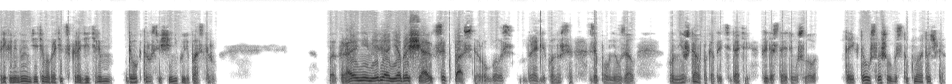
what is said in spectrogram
рекомендуем детям обратиться к родителям, доктору, священнику или пастору. По крайней мере, они обращаются к пастору. Голос Брэдли Коннорса заполнил зал. Он не ждал, пока председатель предоставит ему слово. Да и кто услышал бы стук молоточка?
